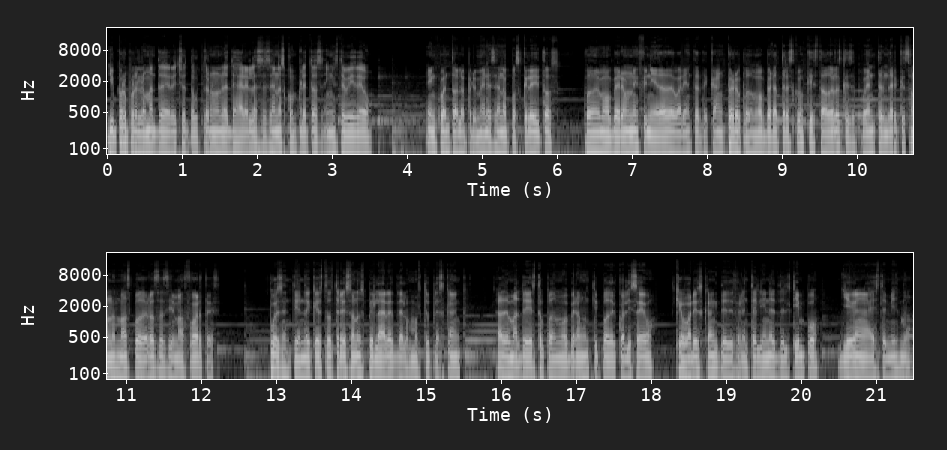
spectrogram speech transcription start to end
Y por problemas de derechos de autor no les dejaré las escenas completas en este video. En cuanto a la primera escena post créditos, podemos ver una infinidad de variantes de Kang, pero podemos ver a tres conquistadores que se puede entender que son los más poderosos y más fuertes pues entiende que estos tres son los pilares de los múltiples Kang. Además de esto podemos ver un tipo de coliseo, que varios Kang de diferentes líneas del tiempo llegan a este mismo.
